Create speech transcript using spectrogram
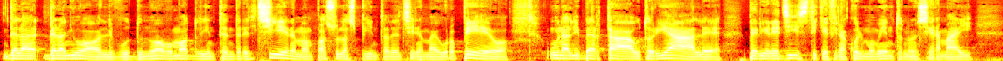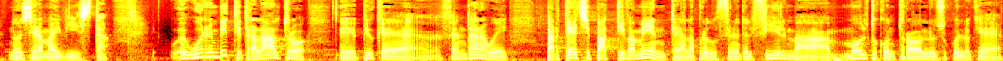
della, della New Hollywood. Un nuovo modo di intendere il cinema un po' sulla spinta del cinema europeo una libertà autoriale per i registi che fino a quel momento non si era mai, non si era mai vista Warren Beatty, tra l'altro, eh, più che Fan Dunaway, partecipa attivamente alla produzione del film, ha molto controllo su quello che è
